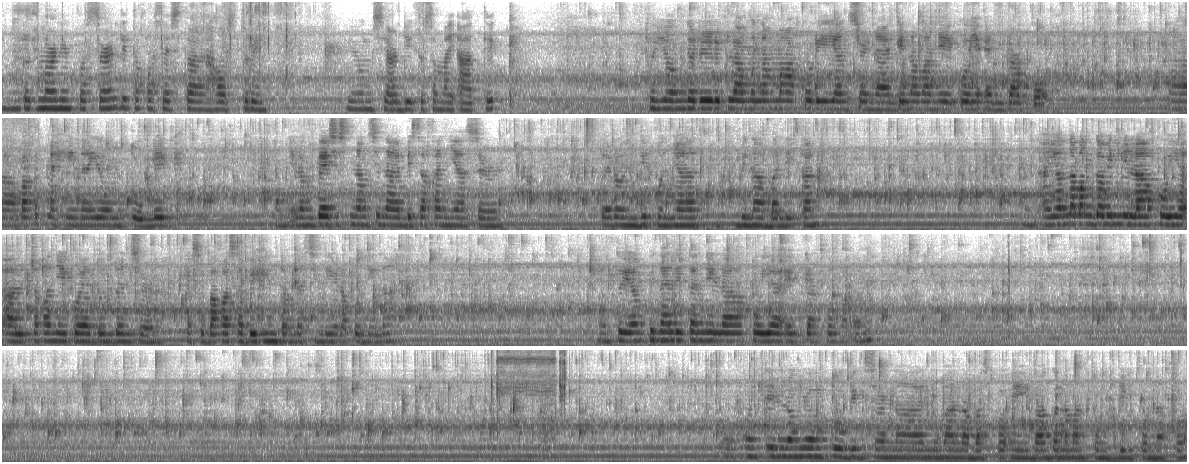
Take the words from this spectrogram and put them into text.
Good morning po sir. Dito ko sa Star House 3. Yung CR dito sa may attic. Ito yung nalireklamo ng mga Korean sir na ginawa ni Kuya Edgar po. Ah, bakit mahina yung tubig? Ang ilang beses nang sinabi sa kanya sir. Pero hindi po niya binabalikan. Ayaw namang gawin nila Kuya Al tsaka ni Kuya Dundun sir. Kasi baka sabihin daw na sinira po nila. Ito yung pinalitan nila Kuya Edgar po noon. So, konti lang yung tubig sir na lumalabas po eh bago naman tong gripo na to.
